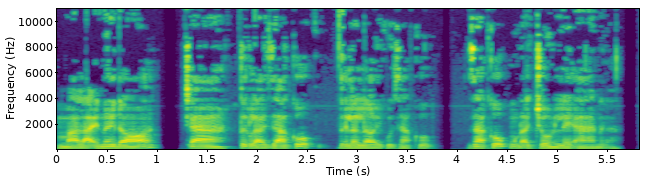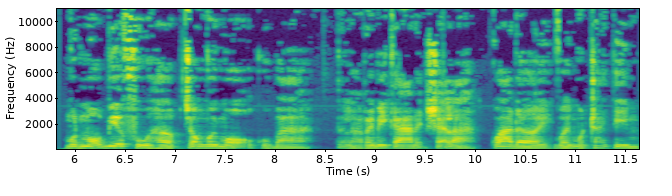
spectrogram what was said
mà lại nơi đó cha tức là Jacob, đây là lời của Jacob. Jacob cũng đã chôn Lea nữa. Một mộ bia phù hợp cho ngôi mộ của bà, tức là Rebecca đấy, sẽ là qua đời với một trái tim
